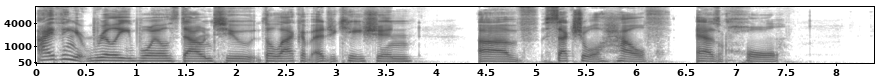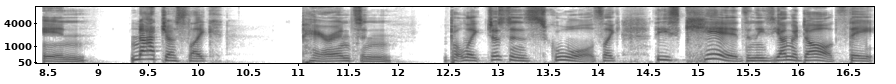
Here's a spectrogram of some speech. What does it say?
I think it really boils down to the lack of education of sexual health as a whole in not just like parents and but like just in schools like these kids and these young adults they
